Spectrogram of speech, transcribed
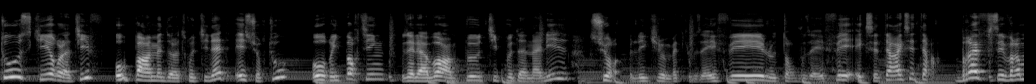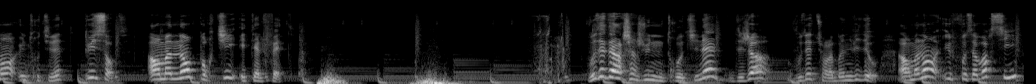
tout ce qui est relatif aux paramètres de la trottinette, et surtout au reporting. Vous allez avoir un petit peu d'analyse sur les kilomètres que vous avez fait, le temps que vous avez fait, etc. etc. Bref, c'est vraiment une trottinette puissante. Alors maintenant, pour qui est-elle faite? Vous êtes à la recherche d'une trottinette, déjà, vous êtes sur la bonne vidéo. Alors maintenant, il faut savoir si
